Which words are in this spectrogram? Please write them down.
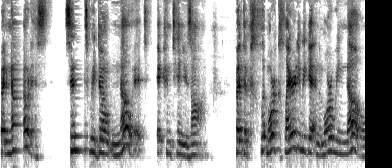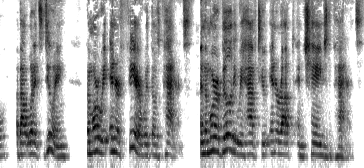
But notice, since we don't know it, it continues on. But the cl- more clarity we get and the more we know about what it's doing, the more we interfere with those patterns and the more ability we have to interrupt and change the patterns.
